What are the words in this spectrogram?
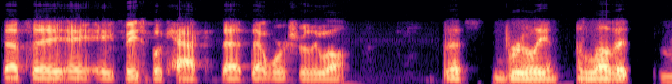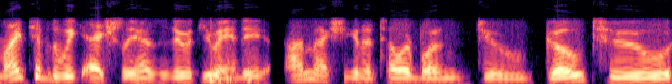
that's a, a, a Facebook hack that that works really well. That's brilliant. I love it. My tip of the week actually has to do with you, Andy. I'm actually going to tell everyone to go to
